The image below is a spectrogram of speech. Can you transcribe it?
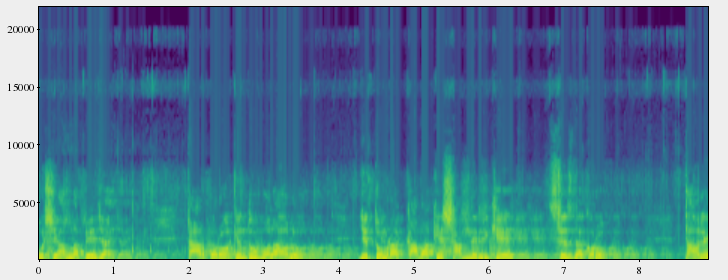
বসে আল্লাহ পেয়ে যায়। তারপরও কিন্তু বলা হলো যে, তোমরা কাবাকে সামনে রেখে সেজদা করো। তাহলে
